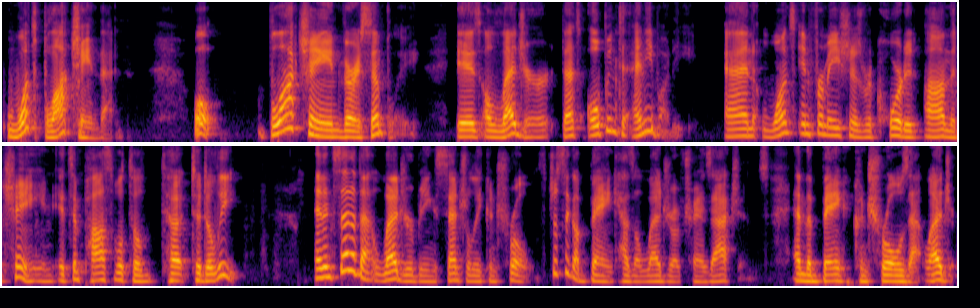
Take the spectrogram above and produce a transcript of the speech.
what's blockchain then? Well, blockchain, very simply, is a ledger that's open to anybody and once information is recorded on the chain, it's impossible to, to, to, delete. And instead of that ledger being centrally controlled, just like a bank has a ledger of transactions and the bank controls that ledger,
